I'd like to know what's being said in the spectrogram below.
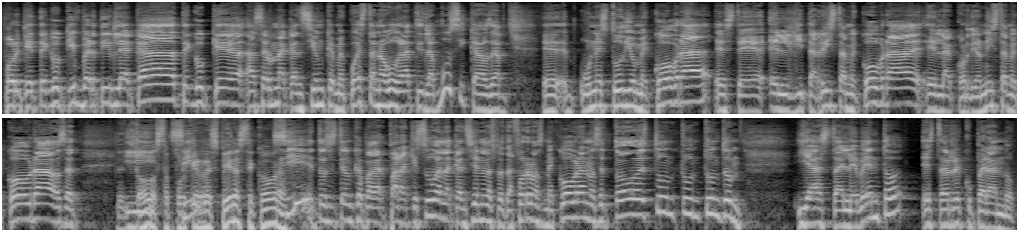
porque tengo que invertirle acá, tengo que hacer una canción que me cuesta, no hago gratis la música. O sea, eh, un estudio me cobra, este, el guitarrista me cobra, el acordeonista me cobra, o sea... De todo, hasta porque respiras te cobran. Sí, entonces tengo que pagar para que suban la canción en las plataformas, me cobran, o sea, todo es tum, tum, tum, tum. Y hasta el evento estás recuperando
